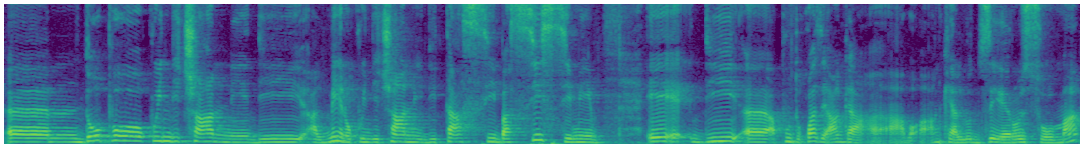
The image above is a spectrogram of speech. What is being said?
Eh, dopo 15 anni di, almeno 15 anni di tassi bassissimi e di eh, appunto quasi anche, a, a, anche allo zero, insomma,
